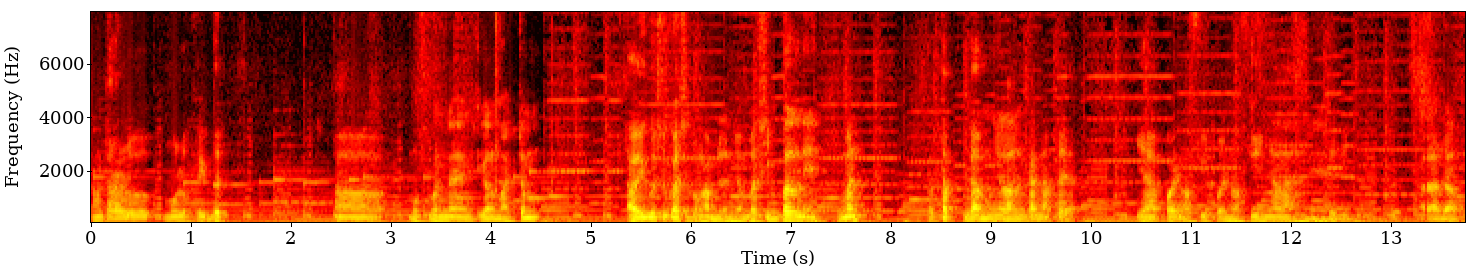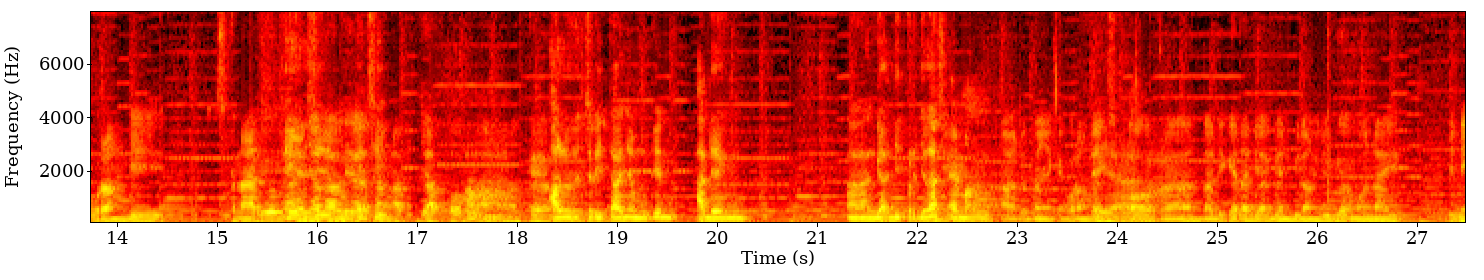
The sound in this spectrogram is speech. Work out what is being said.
yang terlalu muluk ribet eh movement yang segala macem. Tapi gue suka sih pengambilan gambar simple nih cuman tetap nggak menghilangkan apa ya ya point of view point of view nya lah Iya. kayak gitu. Rada kurang di skenario nya Iya sih, kali ya mungkin sih. sangat jatuh. Ah, banget kayak alur ceritanya mungkin ada yang eh, nggak diperjelas emang ada banyak yang kurang Iya. dieksplor kan. Tadi kayak tadi Abian bilang juga mengenai ini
